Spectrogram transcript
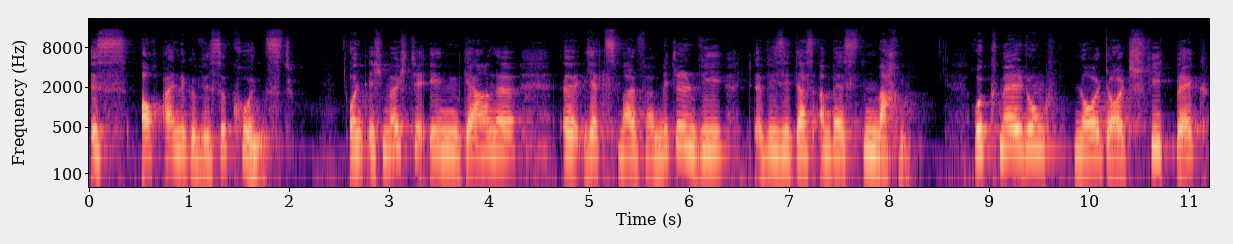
ist auch eine gewisse Kunst. Und ich möchte Ihnen gerne äh, jetzt mal vermitteln, wie, wie Sie das am besten machen. Rückmeldung, Neudeutsch Feedback,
